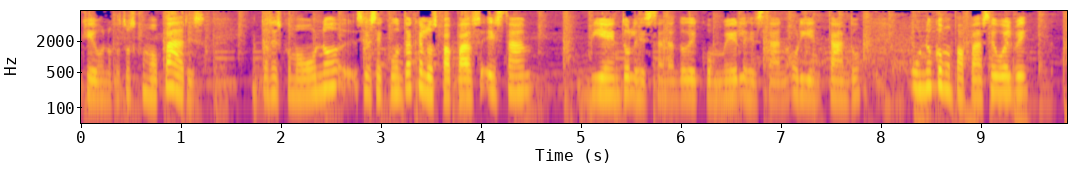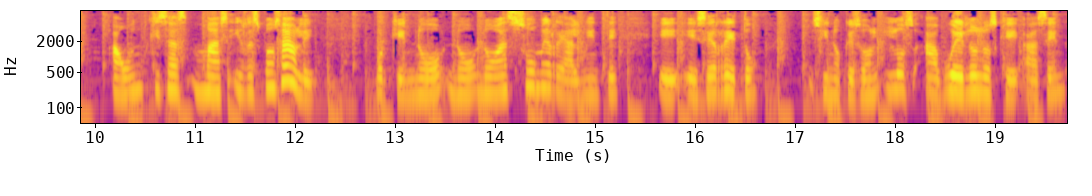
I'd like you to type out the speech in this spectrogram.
que nosotros como padres. Entonces, como uno se secunda que los papás están viendo, les están dando de comer, les están orientando, uno como papá se vuelve aún quizás más irresponsable porque no, no, no asume realmente eh, ese reto, sino que son los abuelos los que hacen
